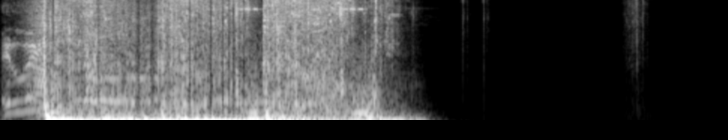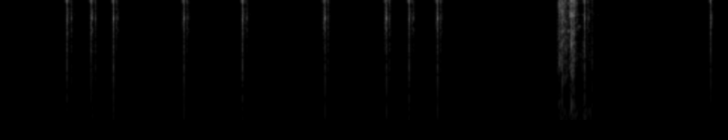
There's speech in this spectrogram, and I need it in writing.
Elite!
